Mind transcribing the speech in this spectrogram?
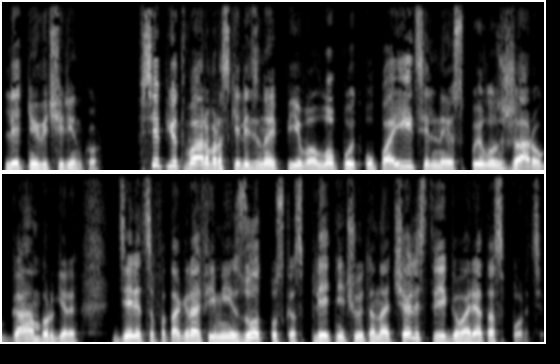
летнюю вечеринку. Все пьют варварский ледяное пиво, лопают упоительные с пылу с жару гамбургеры, делятся фотографиями из отпуска, сплетничают о начальстве и говорят о спорте.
